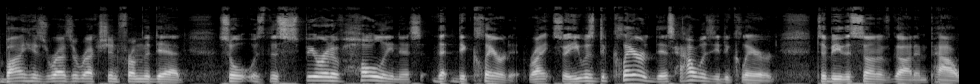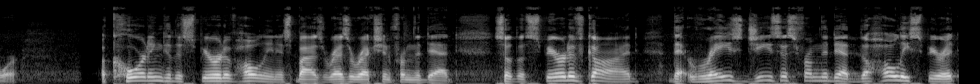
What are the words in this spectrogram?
by his resurrection from the dead. So it was the spirit of holiness that declared it, right? So he was declared this. How was he declared to be the son of God in power? According to the Spirit of holiness by his resurrection from the dead. So the Spirit of God that raised Jesus from the dead, the Holy Spirit,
